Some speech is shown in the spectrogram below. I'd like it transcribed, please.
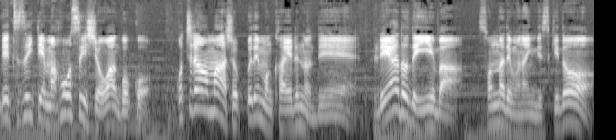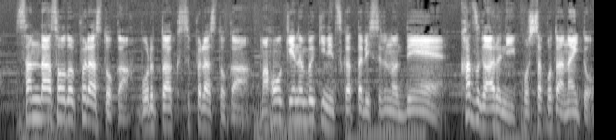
で続いて魔法水晶は5個。こちらはまあショップでも買えるのでレア度で言えばそんなでもないんですけどサンダーソードプラスとかボルトアックスプラスとか魔法系の武器に使ったりするので数があるに越したことはないと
